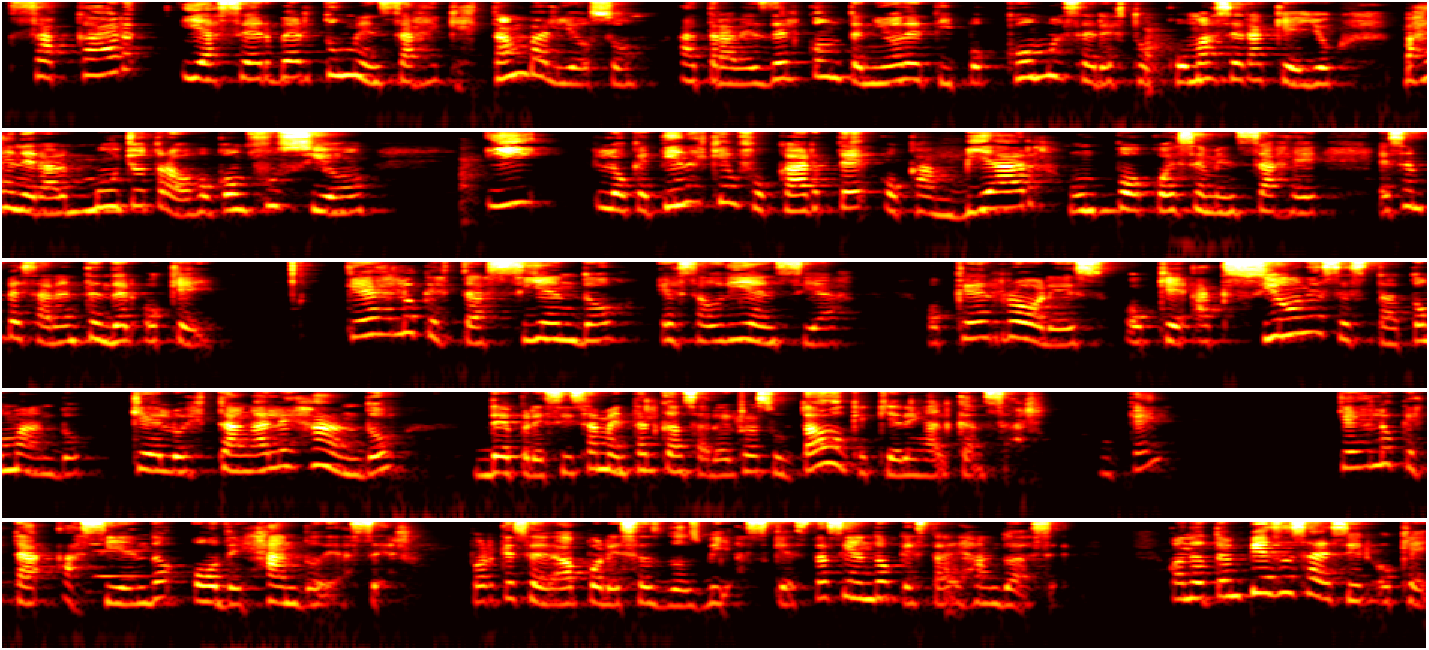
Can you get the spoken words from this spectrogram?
sacar y hacer ver tu mensaje que es tan valioso a través del contenido de tipo cómo hacer esto, cómo hacer aquello, va a generar mucho trabajo, confusión y lo que tienes que enfocarte o cambiar un poco ese mensaje es empezar a entender, ok, ¿qué es lo que está haciendo esa audiencia? ¿O qué errores o qué acciones está tomando que lo están alejando de precisamente alcanzar el resultado que quieren alcanzar? ¿Ok? ¿Qué es lo que está haciendo o dejando de hacer? Porque se da por esas dos vías, qué está haciendo, qué está dejando de hacer. Cuando tú empiezas a decir, ok,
